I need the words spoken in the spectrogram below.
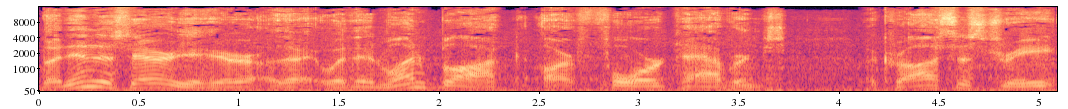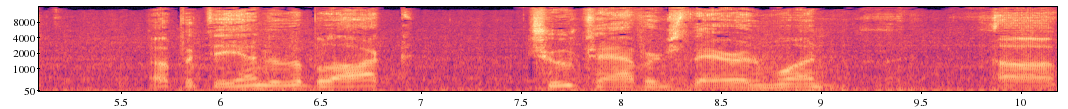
But in this area here, within one block, are four taverns. Across the street, up at the end of the block, two taverns there and one uh,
